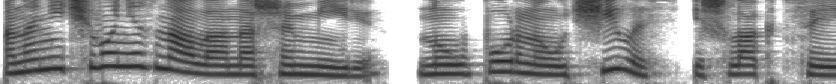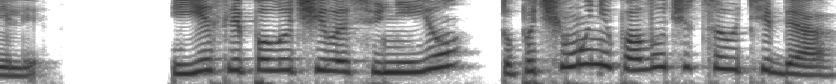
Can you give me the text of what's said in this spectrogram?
Она ничего не знала о нашем мире, но упорно училась и шла к цели. И если получилось у нее, то почему не получится у тебя?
